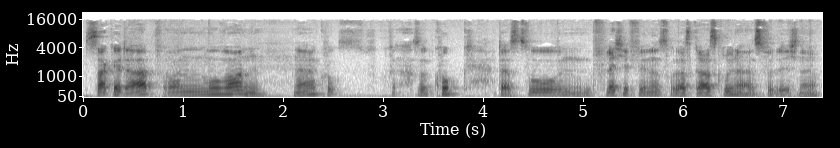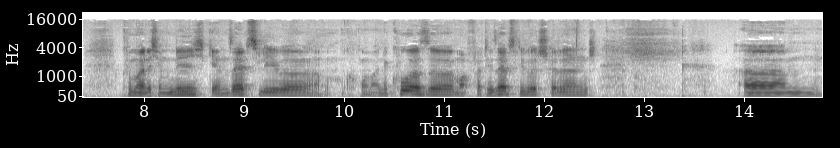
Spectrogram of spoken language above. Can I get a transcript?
Suck it up und move on. Ne? Guck, also guck, dass du eine Fläche findest, wo das Gras grüner ist für dich. Ne? Kümmere dich um dich, geh in Selbstliebe, guck mal meine Kurse, mach vielleicht die Selbstliebe-Challenge. Ähm,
